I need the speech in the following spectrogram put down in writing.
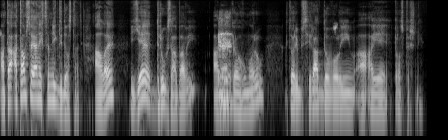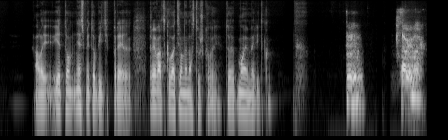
A, tá, a tam sa ja nechcem nikdy dostať. Ale je druh zábavy a nejakého humoru, ktorý by si rád dovolím a, a je prospešný. Ale je to, nesmie to byť pre, prevádzkovateľné na Stužkovej. To je moje meritko. Hm. Zaujímavé.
